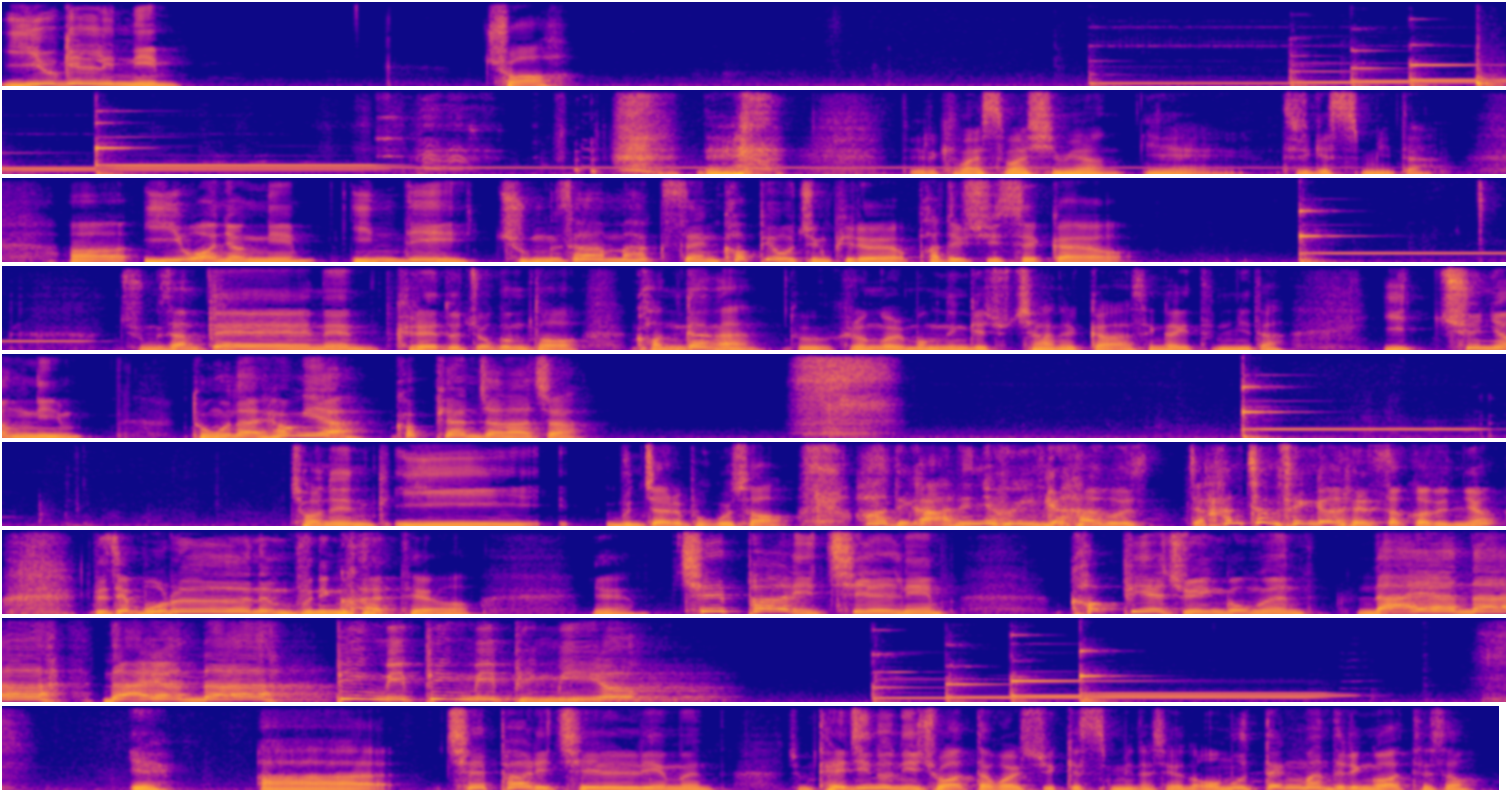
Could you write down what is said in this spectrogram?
2612님, 줘. 네. 또 이렇게 말씀하시면, 예, 드리겠습니다. 어, 이원영님, 인디 중3 학생 커피 오충 필요해요. 받을 수 있을까요? 중3 때는 그래도 조금 더 건강한 또 그런 걸 먹는 게 좋지 않을까 생각이 듭니다. 이춘영님, 동훈아 형이야 커피 한 잔 하자. 저는 이 문자를 보고서 아 내가 아는 형인가 하고 한참 생각을 했었거든요. 근데 제가 모르는 분인 것 같아요. 예. 7827님 커피의 주인공은 나야 나 나야 나 핑미 핑미 핑미업 예. 아 7827님은 좀 돼지 눈이 좋았다고 할 수 있겠습니다. 제가 너무 땡만 드린 것 같아서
